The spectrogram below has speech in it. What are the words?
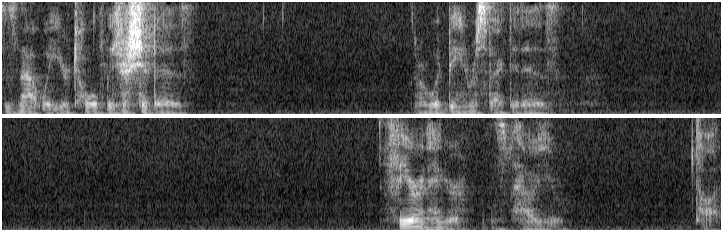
this is not what you're told leadership is or what being respected is. Fear and anger is how you taught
